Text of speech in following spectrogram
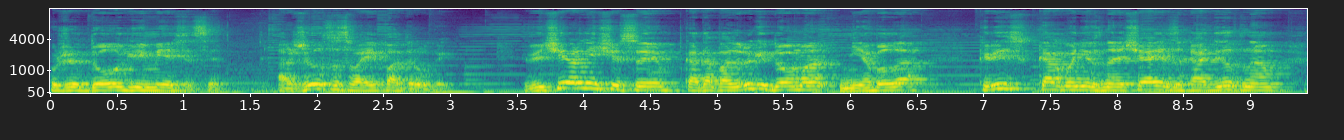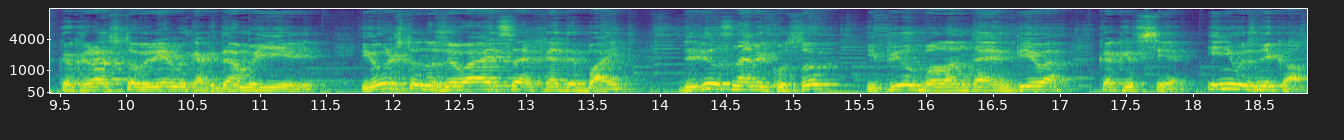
уже долгие месяцы, а жил со своей подругой. В вечерние часы, когда подруги дома не было, Крис, как бы невзначай, заходил к нам как раз в то время, когда мы ели. И он, что называется, had a bite. Делил с нами кусок и пил балантайн пива, как и все, и не возникал.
